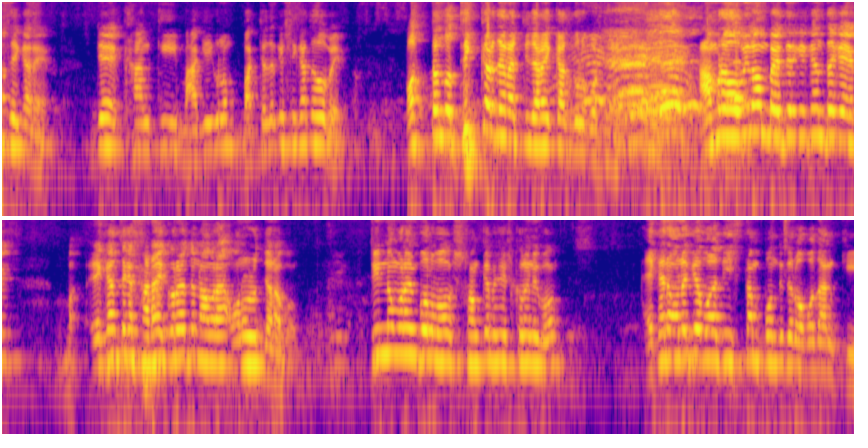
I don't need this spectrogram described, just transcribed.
আছে এখানে? যে খান কি মাগি, এগুলো বাচ্চাদেরকে শেখাতে হবে। অত্যন্ত ধিক্কার জানাচ্ছি যারা এই কাজগুলো করছে। আমরা অবিলম্বে এদেরকে এখান থেকে এখান থেকে ছাড়াই করার জন্য আমরা অনুরোধ জানাব। তিন নম্বর আমি বলব, সংক্ষেপে শেষ করে নিব। এখানে অনেকে বলে যে ইসলামপন্থীদের অবদান কি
